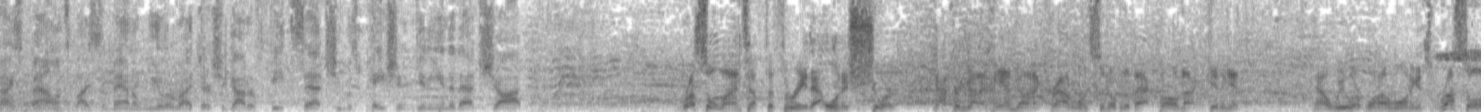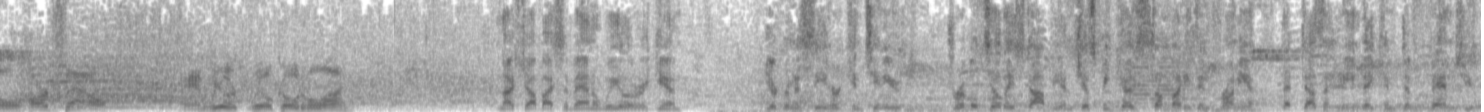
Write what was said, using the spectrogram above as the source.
Nice balance by Savannah Wheeler right there. She got her feet set. She was patient getting into that shot. Russell lines up the three. That one is short. Cochran got a hand on it. Crowd wants an over the back call, not getting it. Now Wheeler one on one against Russell. Hard foul. And Wheeler will go to the line. Nice job by Savannah Wheeler again. You're going to see her continue dribble till they stop you. And just because somebody's in front of you, that doesn't mean they can defend you.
